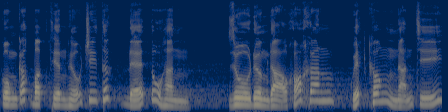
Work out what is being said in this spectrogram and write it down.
cùng các bậc thiền hữu tri thức để tu hành. Dù đường đạo khó khăn, quyết không nản chí,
